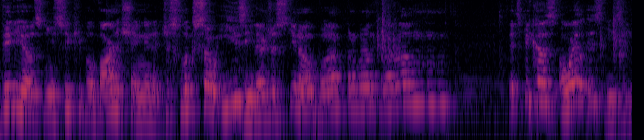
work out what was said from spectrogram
videos and you see people varnishing and it just looks so easy, they're just, you know, blah, blah, blah, it's because oil is easy.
